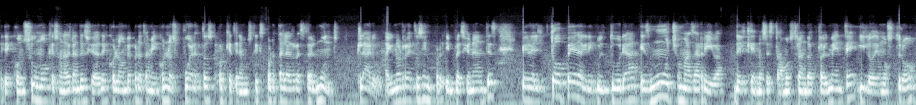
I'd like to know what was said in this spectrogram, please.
de consumo, que son las grandes ciudades de Colombia, pero también con los puertos, porque tenemos que exportar al resto del mundo. Claro, hay unos retos impresionantes, pero el tope de la agricultura es mucho más arriba del que nos está mostrando actualmente y lo demostró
